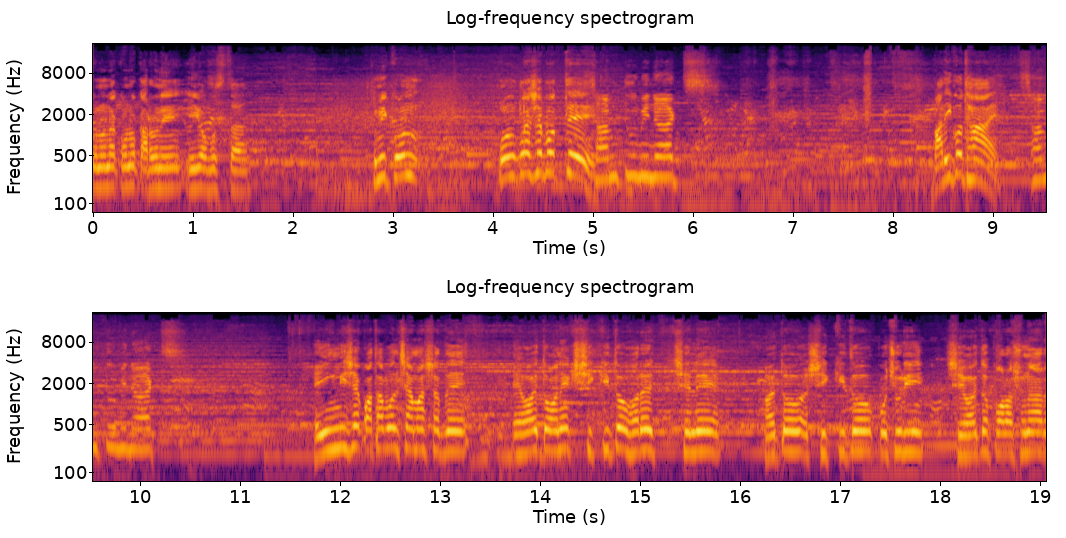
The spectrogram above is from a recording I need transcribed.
কোনো না কোনো কারণে এই অবস্থা তুমি কোন কোন ক্লাসে পড়তে some two minutes বাড়ি কোথায়? এই ইংলিশে কথা বলছে আমার সাথে। এ হয়তো অনেক শিক্ষিত ঘরের ছেলে হয়তো শিক্ষিত প্রচুরই সে হয়তো পড়াশোনার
